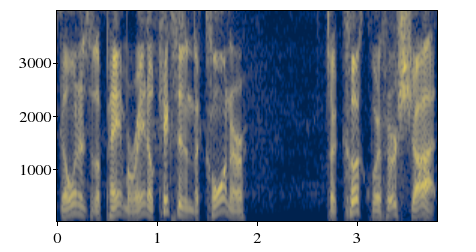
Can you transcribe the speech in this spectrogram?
Going into the paint, Moreno kicks it in the corner to Cook with her shot.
